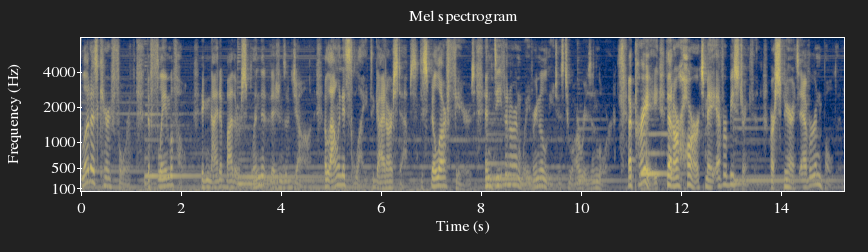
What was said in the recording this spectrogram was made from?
let us carry forth the flame of hope ignited by the resplendent visions of John, allowing its light to guide our steps, dispel our fears, and deepen our unwavering allegiance to our risen Lord. I pray that our hearts may ever be strengthened, our spirits ever emboldened,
